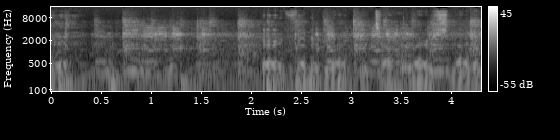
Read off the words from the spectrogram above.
Yeah. Barry Finnerty on guitar, Larry Schneider,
